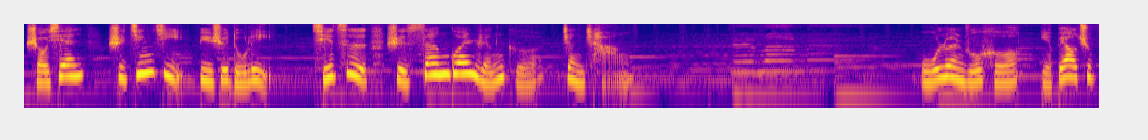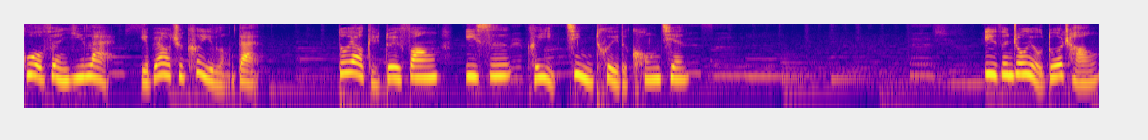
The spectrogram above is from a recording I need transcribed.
首先是经济必须独立，其次是三观人格正常。无论如何，也不要去过分依赖，也不要去刻意冷淡，都要给对方一丝可以进退的空间。一分钟有多长，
